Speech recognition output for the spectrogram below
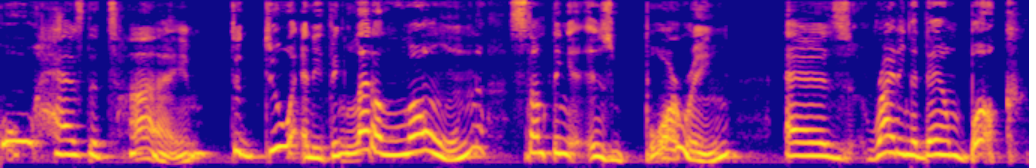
who has the time to do anything, let alone something as boring as writing a damn book?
